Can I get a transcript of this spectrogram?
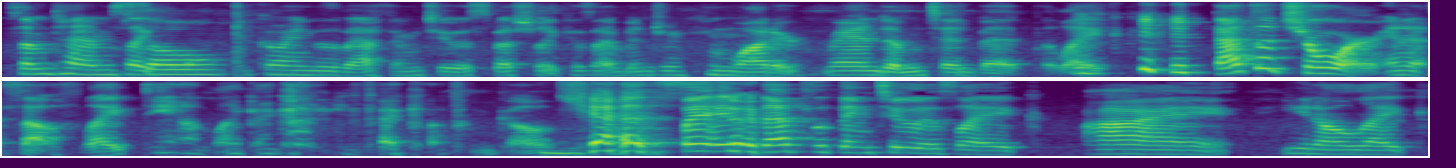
Sometimes like so going to the bathroom too, especially because I've been drinking water. Random tidbit, but like that's a chore in itself. Like, damn, like I gotta get back up and go. yes But it, that's the thing too is like I, you know, like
